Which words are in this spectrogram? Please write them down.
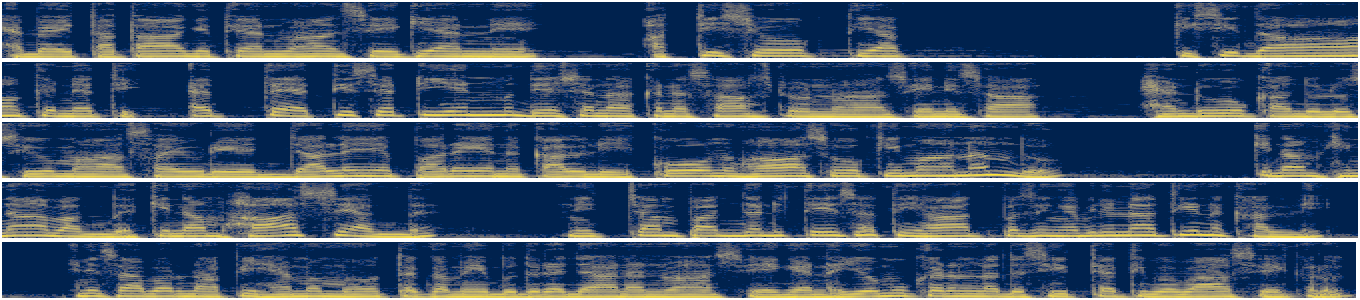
හැබැයි තතාගතයන් වහන්සේ කියන්නේ අතිශෝක්තියක් කිසිදාක නැති ඇත්ත ඇති සැටියෙන්ම දේශනා කන ශාස්ට්‍රන් වහන්සේ නිසා හැඩුව කඳුළු සිව් මහා සයුරේ ජලය පරයන කල්ලි කෝනු හාසෝ කිමා නන්දු. කිනම් හිනාවක්ද කිනම් හාස්‍යයක්ද නිච්චම් පද්ජලිතේ සති හාත් පසින් ඇබිලලා තියෙන කල්ලි. එනිසා බරුණ අපි හැම මෝතක මේ බුදුරජාණන් වහන්සේ ගැන යොමු කරන ලද සිත් ඇතිව වාසය කළොත්.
